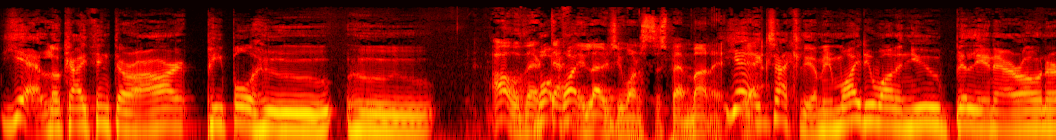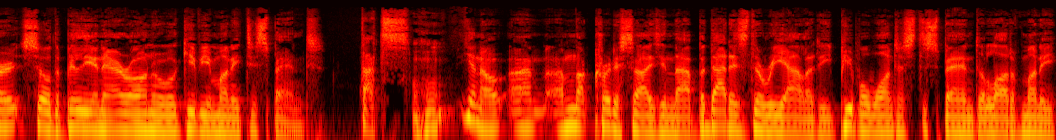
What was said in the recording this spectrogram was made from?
Yeah, look, I think there are people who who Oh, there are What- definitely what- loads who want us to spend money. yeah, exactly. I mean, why do you want a new billionaire owner so the billionaire owner will give you money to spend? That's you know, I'm I'm not criticizing that, but that is the reality. People want us to spend a lot of money.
